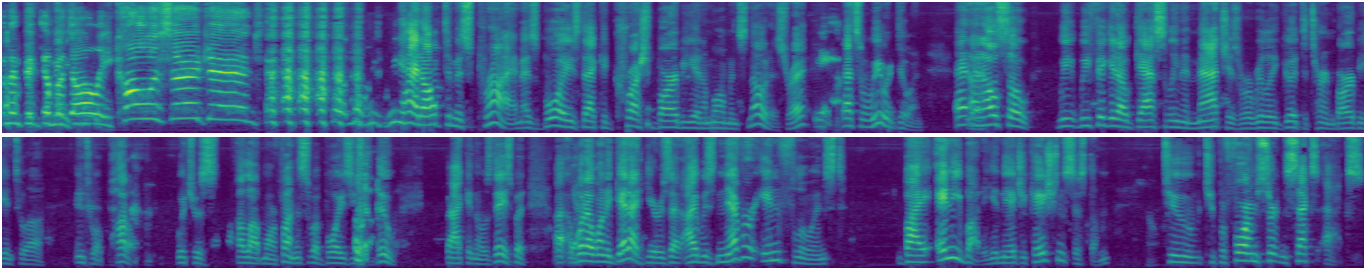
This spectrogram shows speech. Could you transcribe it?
Come and picked up a dolly. Call a surgeon. well, no, we, we, had Optimus Prime as boys that could crush Barbie in a moment's notice, right? Yeah. That's what we were doing. And, yeah. and also we we figured out gasoline and matches were really good to turn Barbie into a into a puddle, which was a lot more fun. This is what boys used to do back in those days. But uh, yeah. what I want to get at here is that I was never influenced by anybody in the education system to to perform certain sex acts.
